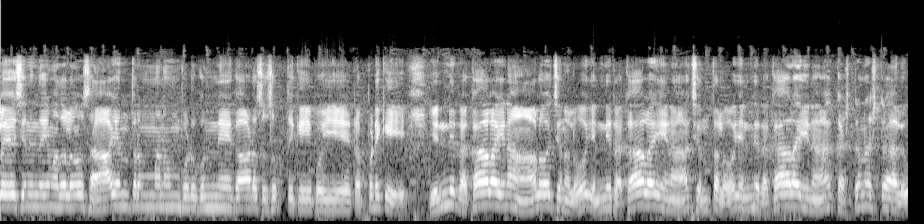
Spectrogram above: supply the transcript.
లేచినది మొదలు సాయంత్రం మనం పడుకునే గాఢ సుసుప్తికి పోయేటప్పటికీ ఎన్ని రకాలైన ఆలోచనలు ఎన్ని రకాలైన చింతలు ఎన్ని రకాలైన కష్టనష్టాలు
